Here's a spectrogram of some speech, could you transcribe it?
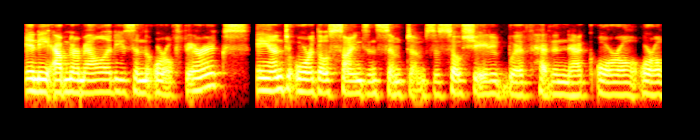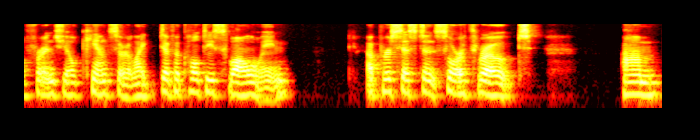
any abnormalities in the oral pharynx and or those signs and symptoms associated with head and neck oral oral pharyngeal cancer like difficulty swallowing a persistent sore throat um,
